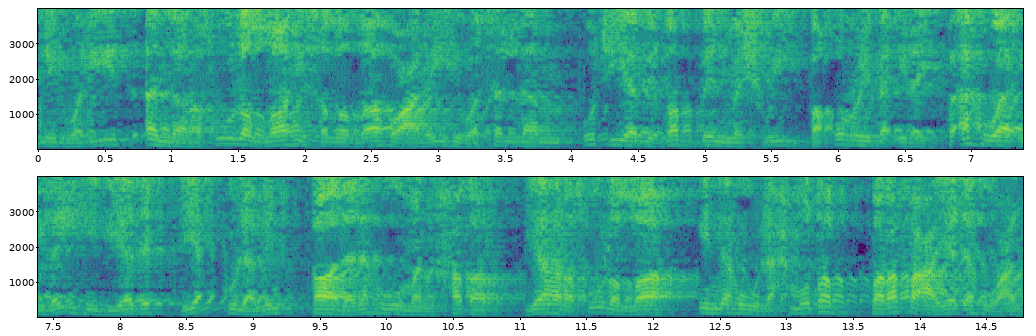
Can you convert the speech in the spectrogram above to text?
بن الوليد أن رسول الله صلى الله عليه وسلم أتي بضب مشوي فقرب إليه فأهوى إليه بيده ليأكل منه. قال له من حضر يا رسول الله إنه لحم ضب. فرفع يده عنه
